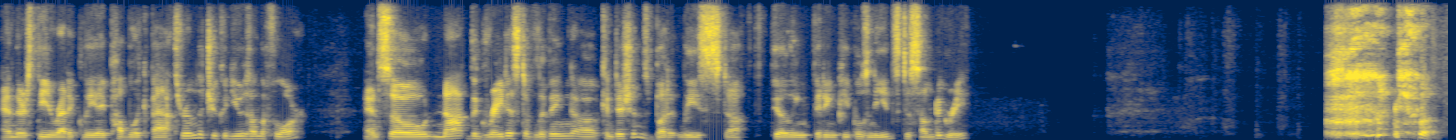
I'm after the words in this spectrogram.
And there's theoretically a public bathroom that you could use on the floor. And so, not the greatest of living uh, conditions, but at least uh, filling fitting people's needs to some degree.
